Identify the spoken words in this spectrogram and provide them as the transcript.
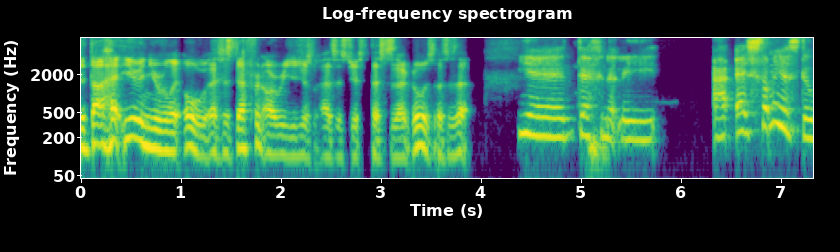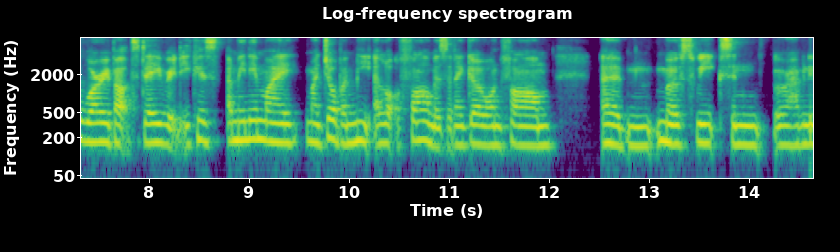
did that hit you and you were like, oh, this is different, or were you just this is just this is how it goes, this is it? Yeah, definitely. I, it's something I still worry about today, really, because I mean, in my my job, I meet a lot of farmers, and I go on farm um, most weeks, and we're having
